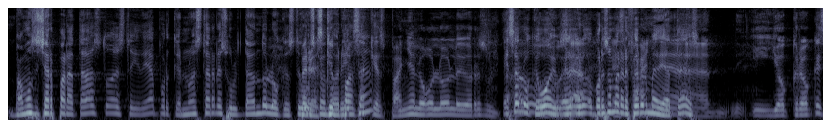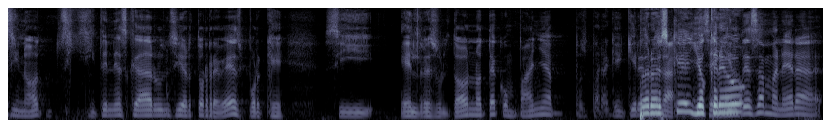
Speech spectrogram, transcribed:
Vamos a echar para atrás toda esta idea porque no está resultando lo que estoy Pero es buscando que pasa que España luego, luego le dio resultados. Eso es lo que voy, o sea, por eso me refiero a inmediatez. Y yo creo que si no, sí, sí tenías que dar un cierto revés, porque si el resultado no te acompaña, pues ¿para qué quieres? Pero O es que yo creo- de esa manera,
